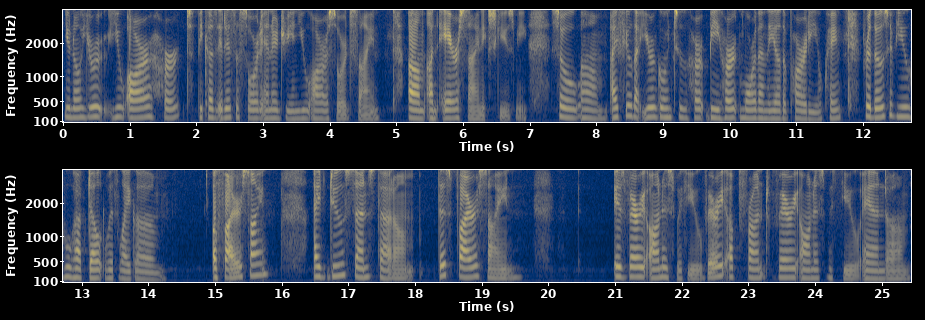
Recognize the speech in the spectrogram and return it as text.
You know, you're you are hurt because it is a sword energy, and you are a sword sign, um, an air sign, excuse me. So um, I feel that you're going to hurt, be hurt more than the other party. Okay, for those of you who have dealt with like um a fire sign, I do sense that um this fire sign is very honest with you, very upfront, very honest with you, and um,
